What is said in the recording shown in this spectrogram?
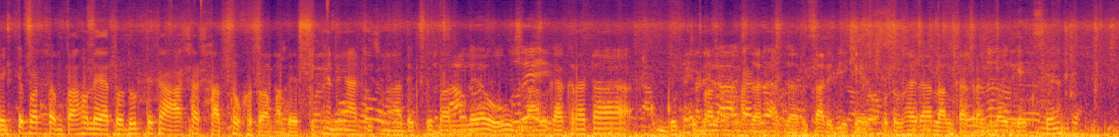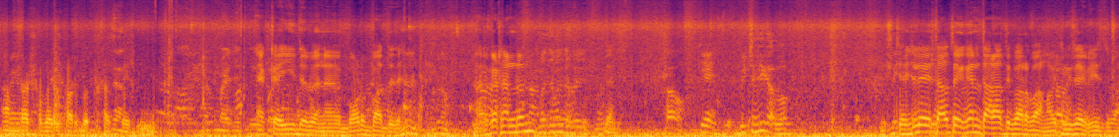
দেখতে পারতাম তাহলে এত দূর থেকে আসা সার্থক হতো আমাদের। এখানে আর কিছু না দেখতে পারলেও লাল কাঁকড়াটা দেখতে পারলাম হাজার হাজার। চারিদিকে ছোট ভাইরা লাল কাঁকড়াগুলাই দেখছে আমরা সবাই শরবত খাচ্ছি। একটা ই দেবেন বরফ বাদ দেন হ্যাঁ? হালকা ঠান্ডা না? দেন চাইলে তাও তো এখানে দাঁড়াতে পারবা না ঠিক আছে ভিজবা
